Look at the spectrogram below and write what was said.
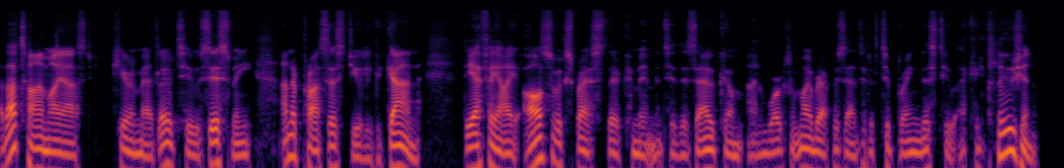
At that time, I asked Kieran Medler to assist me, and the process duly began. The FAI also expressed their commitment to this outcome and worked with my representative to bring this to a conclusion.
